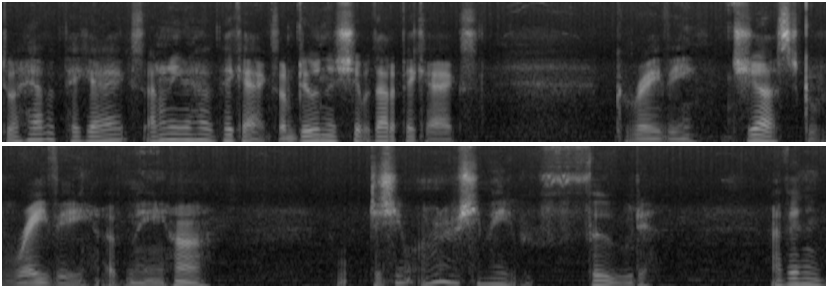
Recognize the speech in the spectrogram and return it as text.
Do I have a pickaxe? I don't even have a pickaxe. I'm doing this shit without a pickaxe. Gravy. Just gravy of me, huh? Did she... I wonder if she made food. I've been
